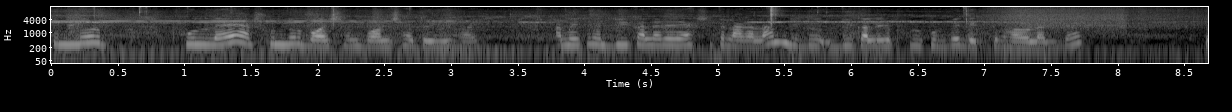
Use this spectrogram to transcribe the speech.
সুন্দর ফুল দেয় আর সুন্দর বয়স বনসাই তৈরি হয়। আমি এখানে দুই কালারের একসাথে লাগালাম দুই কালারের ফুল ফুটবে, দেখতে ভালো লাগবে। তো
